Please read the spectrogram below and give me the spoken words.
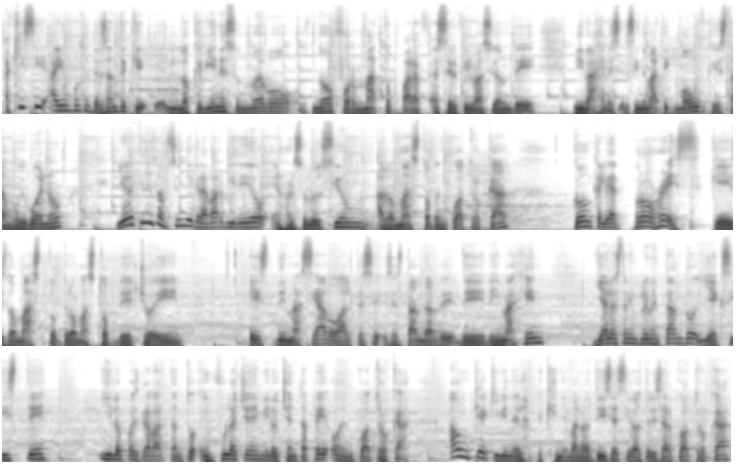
aquí sí hay un punto interesante que eh, lo que viene es un nuevo, nuevo formato para hacer filmación de, imágenes. El Cinematic Mode, que está muy bueno. Y ahora tienes la opción de grabar video en resolución a lo más top en 4K con calidad ProRes, que es lo más top de lo más top. De hecho, eh, es demasiado alto ese, estándar de, de imagen ya lo están implementando, ya existe y lo puedes grabar tanto en Full HD 1080p o en 4K. Aunque aquí viene la pequeña mala noticia, si vas a utilizar 4K,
